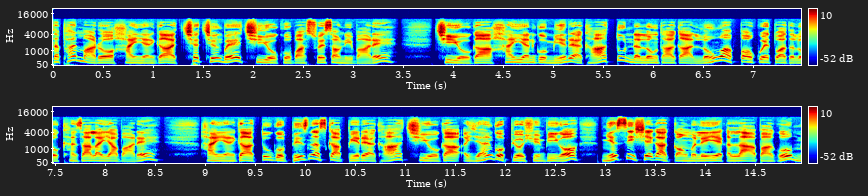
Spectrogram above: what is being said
တစ်ဖက်မှာတော့ဟိုင်ယန်ကချက်ချင်းပဲချီယိုကိုပါဆွဲဆောင်နေပါတယ်။ချီယိုကဟိုင်ယန်ကိုမြင်တဲ့အခါသူ့နှလုံးသားကလုံးဝပေါက်ကွဲသွားတယ်လို့ခံစားလိုက်ရပါတယ်။ဟိုင်ယန်ကသူ့ကို business ကပေးတဲ့အခါချီယိုကအရန်ကိုပျော်ရွှင်ပြီးတော့မျက်စိရှက်ကကောင်မလေးရဲ့အလားအပါကိုမ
